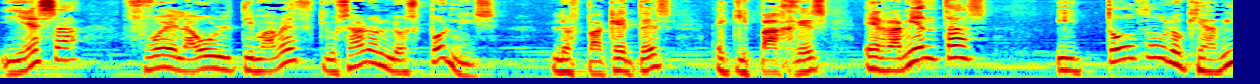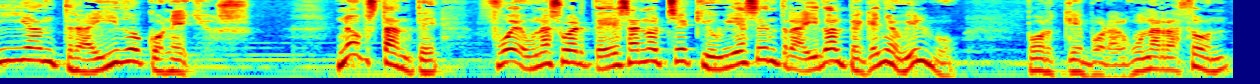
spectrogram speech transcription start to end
Y esa fue la última vez que usaron los ponis, los paquetes, equipajes, herramientas y todo lo que habían traído con ellos. No obstante, Fue una suerte esa noche que hubiesen traído al pequeño Bilbo, porque por alguna razón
